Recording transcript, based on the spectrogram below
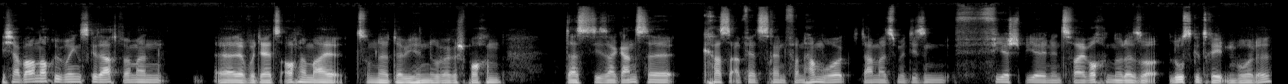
ich habe auch noch übrigens gedacht, wenn man, äh, da wurde ja jetzt auch nochmal zum Derby hin drüber gesprochen, dass dieser ganze krasse Abwärtstrend von Hamburg damals mit diesen vier Spielen in zwei Wochen oder so losgetreten wurde.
